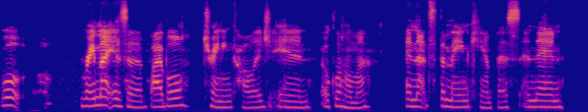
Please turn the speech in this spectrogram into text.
Well, Rhema is a Bible training college in Oklahoma, and that's the main campus. And then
